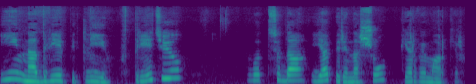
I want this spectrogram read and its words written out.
И на 2 петли в третью, вот сюда, я переношу первый маркер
